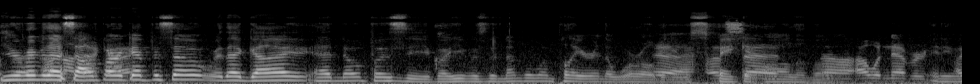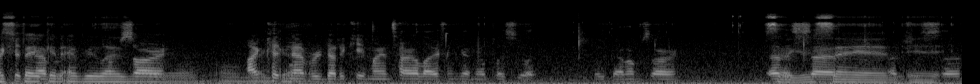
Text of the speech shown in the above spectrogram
You remember I'm that South that Park guy. episode where that guy had no pussy, but he was the number one player in the world and he was spanking all of them. No, I would never. and he I was could spanking never. every last sorry. one of 'em. Oh I could God. never dedicate my entire life and get no pussy like, like that. I'm sorry. So That you're sad. saying That's just it, sad.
